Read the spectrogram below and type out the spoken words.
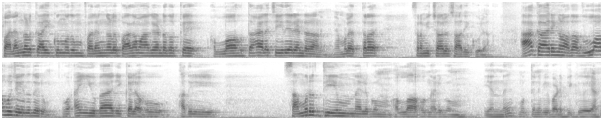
ഫലങ്ങൾ കായ്ക്കുന്നതും ഫലങ്ങൾ പാകമാകേണ്ടതൊക്കെ അള്ളാഹു താല ചെയ്തു തരേണ്ടതാണ്. നമ്മൾ എത്ര ശ്രമിച്ചാലും സാധിക്കൂല. ആ കാര്യങ്ങൾ അത് അള്ളാഹു ചെയ്തു തരും. ഐ യുബാരിക ലഹു. അതിൽ സമൃദ്ധിയും നൽകും അള്ളാഹു നൽകും എന്ന് മുത്തുനബി പഠിപ്പിക്കുകയാണ്.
